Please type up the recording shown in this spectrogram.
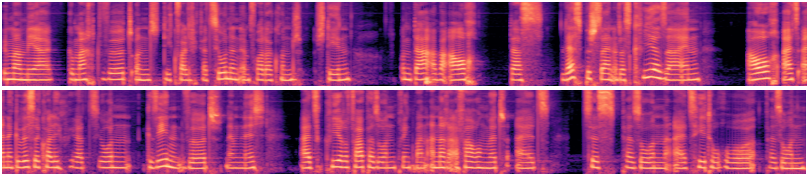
immer mehr gemacht wird und die Qualifikationen im Vordergrund stehen. Und da aber auch das lesbisch sein und das queer sein auch als eine gewisse Qualifikation gesehen wird, nämlich als queere Fahrperson bringt man andere Erfahrungen mit als Cis-Person, als Hetero-Person.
